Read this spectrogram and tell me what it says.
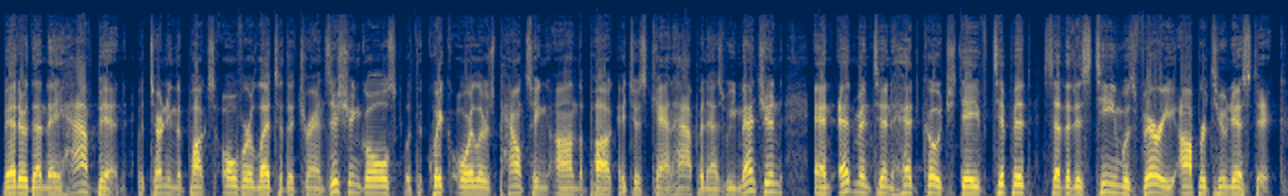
better than they have been. But turning the pucks over led to the transition goals, with the quick Oilers pouncing on the puck. It just can't happen, as we mentioned. And Edmonton head coach Dave Tippett said that his team was very opportunistic.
